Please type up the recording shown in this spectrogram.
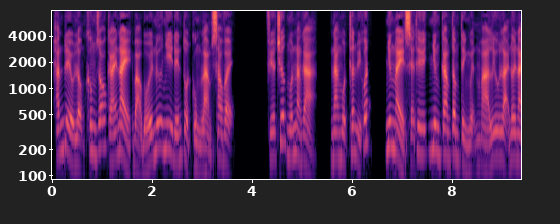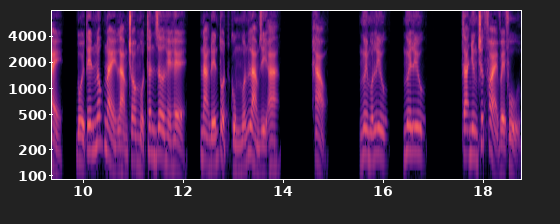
Hắn đều lộng không rõ cái này bảo bối nữ nhi đến tột cùng làm sao vậy. Phía trước muốn nàng gả, nàng một thân ủy khuất, nhưng này sẽ thế nhưng cam tâm tình nguyện mà lưu lại nơi này, bồi tên ngốc này làm cho một thân dơ hề hề, nàng đến tột cùng muốn làm gì a? Hảo! Ngươi muốn lưu, ngươi lưu. Ta nhưng trước phải về phủ.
